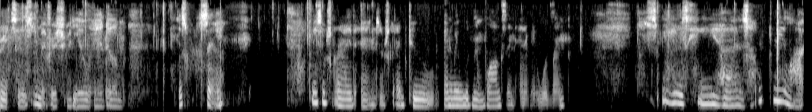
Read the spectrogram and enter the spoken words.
Alright, so this is my first video, and um, I just want to say, please subscribe and subscribe to Anime Woodland Vlogs and Anime Woodland. Because he has helped me a lot.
